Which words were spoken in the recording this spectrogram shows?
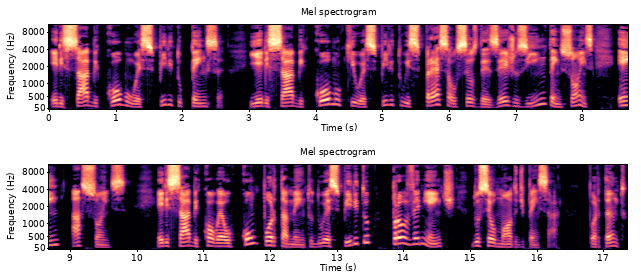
Ele sabe como o espírito pensa e ele sabe como que o espírito expressa os seus desejos e intenções em ações. Ele sabe qual é o comportamento do espírito proveniente do seu modo de pensar. Portanto,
